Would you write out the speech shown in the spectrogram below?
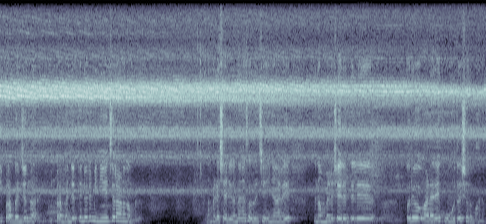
ഈ പ്രപഞ്ചം എന്ന് പറയുന്നത്. ഈ പ്രപഞ്ചത്തിന്റെ ഒരു മിനിയേച്ചറാണ് നമ്മൾ നമ്മുടെ ശരീരം തന്നെ ശ്രദ്ധിച്ചു കഴിഞ്ഞാൽ നമ്മളുടെ ശരീരത്തിൽ ഒരു വളരെ കൂടുതൽ ശതമാനം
